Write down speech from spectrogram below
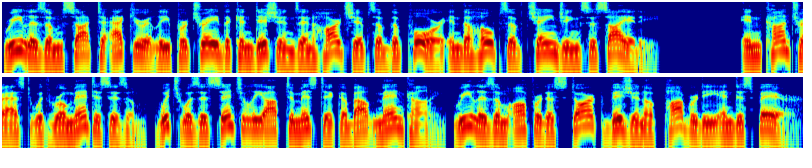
Realism sought to accurately portray the conditions and hardships of the poor in the hopes of changing society. In contrast with Romanticism, which was essentially optimistic about mankind, realism offered a stark vision of poverty and despair.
